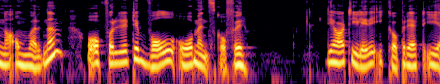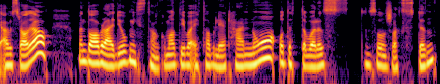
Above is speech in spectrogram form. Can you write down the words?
unna omverdenen, og oppfordrer til vold og menneskeoffer. De har tidligere ikke operert i Australia, men da blei det jo mistanke om at de var etablert her nå, og dette var en, en sånn slags stunt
